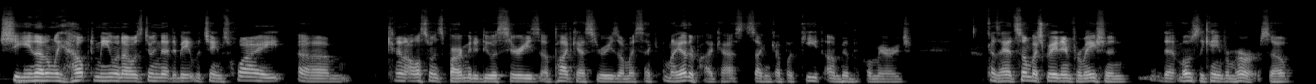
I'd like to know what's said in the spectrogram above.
She not only helped me when I was doing that debate with James White, um, kind of also inspired me to do a series, a podcast series on my sec- my other podcast, Second Cup with Keith, on biblical marriage, because I had so much great information that mostly came from her. So,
